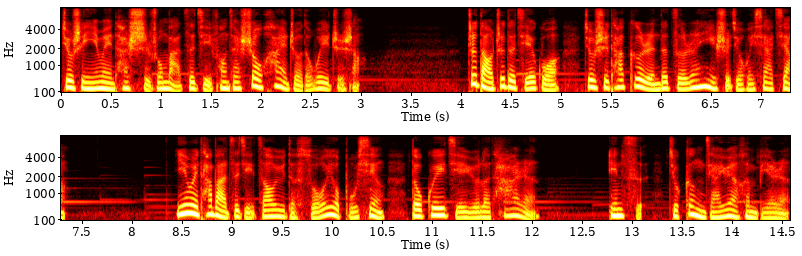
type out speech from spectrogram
就是因为他始终把自己放在受害者的位置上，这导致的结果就是他个人的责任意识就会下降，因为他把自己遭遇的所有不幸都归结于了他人，因此就更加怨恨别人。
